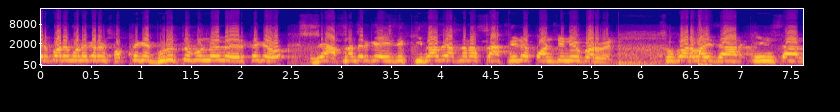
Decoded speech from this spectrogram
এরপরে মনে করেন সব থেকে গুরুত্বপূর্ণ হলো এর থেকেও যে আপনাদেরকে এই যে কীভাবে আপনারা চাকরিটা কন্টিনিউ করবেন সুপারভাইজার ইনচার্জ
